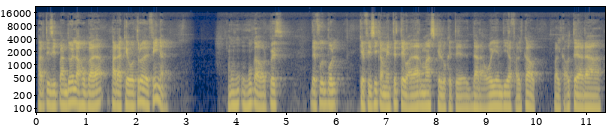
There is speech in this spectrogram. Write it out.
participando de la jugada para que otro defina. Un, un jugador pues de fútbol que físicamente te va a dar más que lo que te dará hoy en día Falcao. Falcao te dará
